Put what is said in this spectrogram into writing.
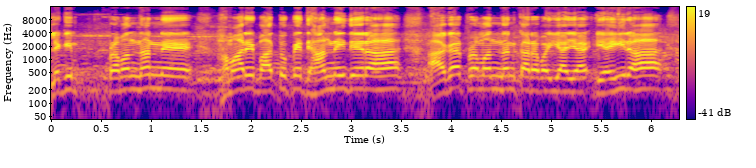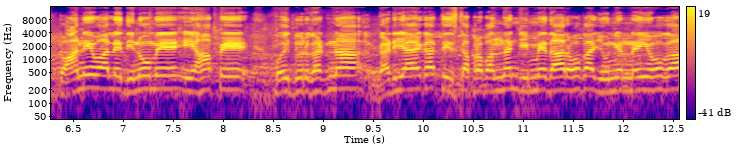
लेकिन प्रबंधन ने हमारे बातों पे ध्यान नहीं दे रहा। अगर प्रबंधन का रवैया यही रहा तो आने वाले दिनों में यहाँ पे कोई दुर्घटना घट जाएगा तो इसका प्रबंधन जिम्मेदार होगा, यूनियन नहीं होगा।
